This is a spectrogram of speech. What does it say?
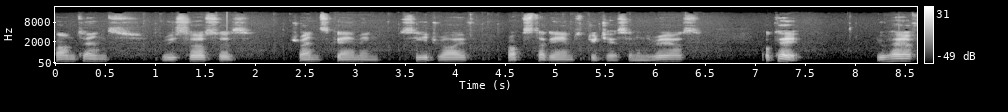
contents, resources, Trans Gaming, C Drive, Rockstar Games, GTA San Andreas. Okay, you have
